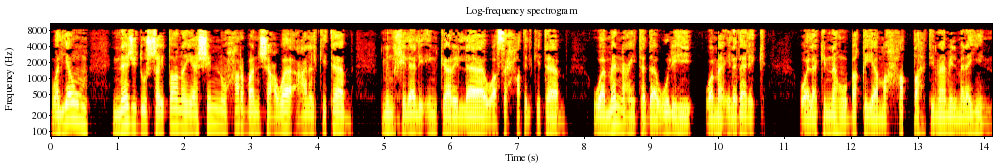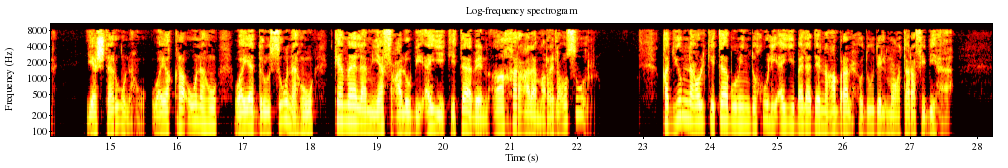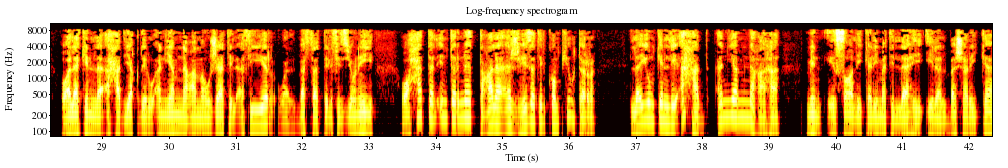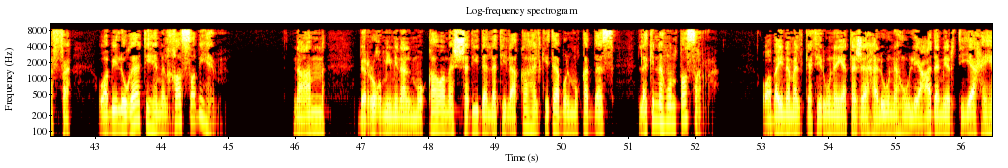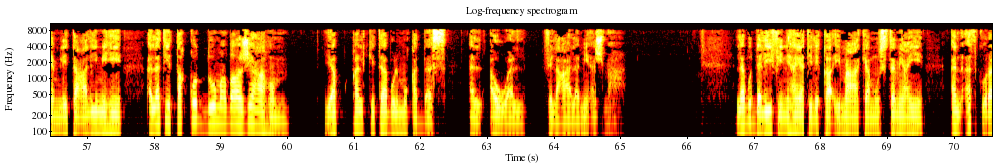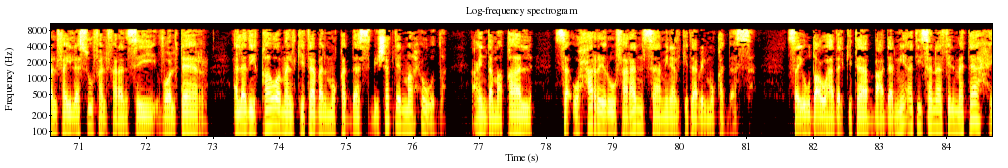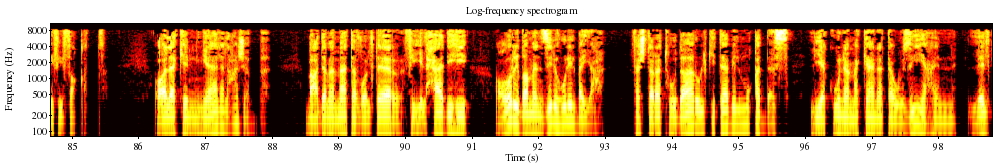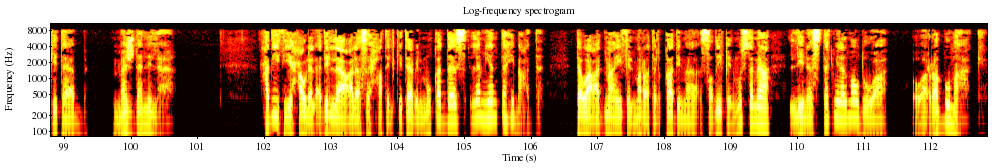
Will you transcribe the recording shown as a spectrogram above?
واليوم نجد الشيطان يشن حربا شعواء على الكتاب من خلال إنكار الله وصحة الكتاب ومنع تداوله وما إلى ذلك ولكنه بقي محط اهتمام الملايين يشترونه ويقرؤونه ويدرسونه كما لم يفعلوا بأي كتاب آخر على مر العصور. قد يمنع الكتاب من دخول أي بلد عبر الحدود المعترف بها ولكن لا أحد يقدر أن يمنع موجات الأثير والبث التلفزيوني وحتى الإنترنت على أجهزة الكمبيوتر لا يمكن لأحد أن يمنعها من إيصال كلمة الله إلى البشر كافة وبلغاتهم الخاصة بهم. نعم بالرغم من المقاومة الشديدة التي لاقاها الكتاب المقدس لكنه انتصر. وبينما الكثيرون يتجاهلونه لعدم ارتياحهم لتعاليمه التي تقض مضاجعهم يبقى الكتاب المقدس الأول في العالم أجمع. لابد لي في نهاية لقائي معك مستمعي أن أذكر الفيلسوف الفرنسي فولتير الذي قاوم الكتاب المقدس بشكل ملحوظ عندما قال سأحرر فرنسا من الكتاب المقدس سيوضع هذا الكتاب بعد مئة سنة في المتاحف فقط. ولكن يا للعجب بعدما مات فولتير في إلحاده عرض منزله للبيع فاشترته دار الكتاب المقدس ليكون مكان توزيع للكتاب مجدا لله. حديثي حول الأدلة على صحة الكتاب المقدس لم ينتهي بعد. تواعد معي في المرة القادمة صديقي المستمع لنستكمل الموضوع والرب معك.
